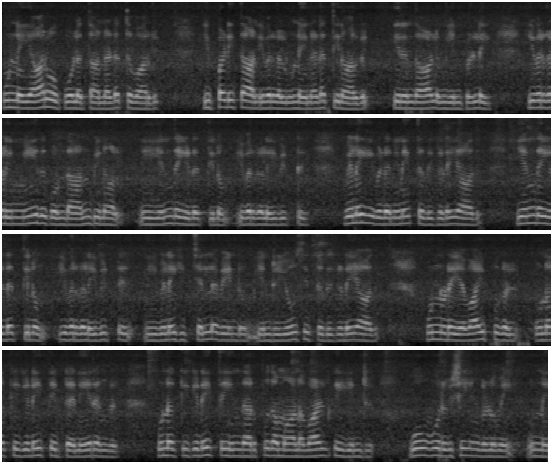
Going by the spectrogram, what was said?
உன்னை யாரோ போலத்தான் நடத்துவார்கள். இப்படித்தான் இவர்கள் உன்னை நடத்தினார்கள். இருந்தாலும் என் பிள்ளை இவர்களின் மீது கொண்ட அன்பினால் நீ எந்த இடத்திலும் இவர்களை விட்டு விலகிவிட நினைத்தது கிடையாது. எந்த இடத்திலும் இவர்களை விட்டு நீ விலகிச் செல்ல வேண்டும் என்று யோசித்தது கிடையாது. உன்னுடைய வாய்ப்புகள் உனக்கு கிடைத்திட்ட நேரங்கள் உனக்கு கிடைத்த இந்த அற்புதமான வாழ்க்கை என்று ஒவ்வொரு விஷயங்களுமே உன்னை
